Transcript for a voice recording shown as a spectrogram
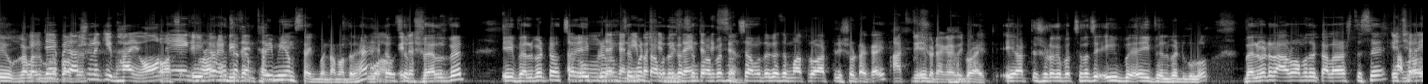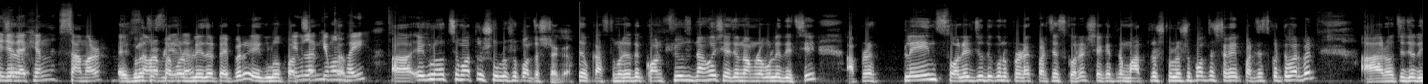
এই কালারগুলো পাবেন। আসলে কি ভাই অনেক ধরনের ডিজাইন থাকবে। প্রিমিয়াম সেগমেন্ট আমাদের হ্যাঁ? এটা হচ্ছে ভেলভেট এই ভেলভেটটা হচ্ছে এই প্রিমিয়াম সেগমেন্ট আমাদের কাছে পাবেন হচ্ছে আমাদের কাছে মাত্র 3800 টাকায়। 3800 টাকার ভিতরে। রাইট এই 3800 টাকা পাচ্ছেন হচ্ছে এই এই ভেলভেটগুলো ভেলভেটের আরও আমাদের কালার আসতেছে। এছাড়া এই যে দেখেন সামার এগুলো সামার ব্লেজার টাইপের এগুলো পাচ্ছেন। এগুলো কেমন ভাই? এগুলো হচ্ছে মাত্র 1650 টাকা। কাস্টমার যাতে কনফিউজ না হয় সেই জন্য আমরা বলে দিচ্ছি আপনারা প্লেন সলিড যদি কোনো প্রোডাক্ট পারচেস করেন, সেক্ষেত্রে মাত্র ষোলোশো পঞ্চাশ টাকায় পারচেস করতে পারবেন। আর হচ্ছে যদি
